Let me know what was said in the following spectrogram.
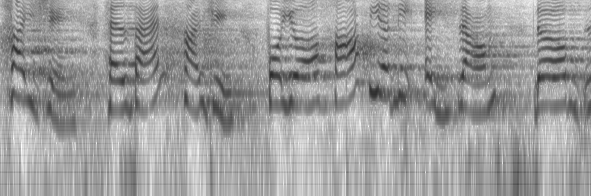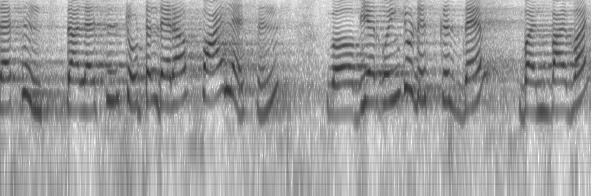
hygiene health and hygiene. For your half yearly exam the lessons the lessons total there are five lessons. Uh, we are going to discuss them one by one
